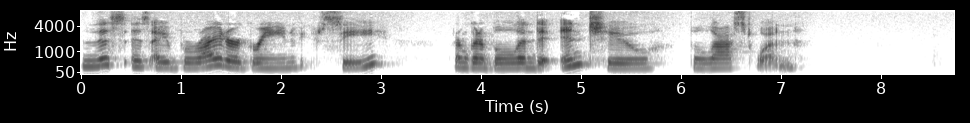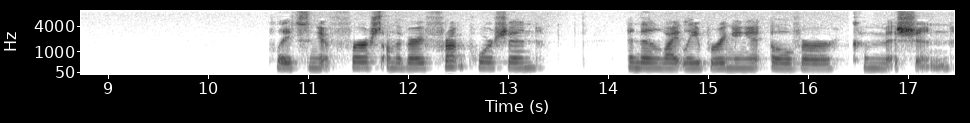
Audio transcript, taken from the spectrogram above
This is a brighter green, if you see, but I'm going to blend it into the last one. Placing it first on the very front portion and then lightly bringing it over commission.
